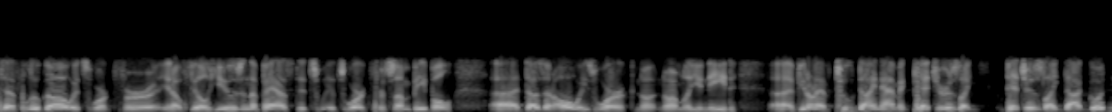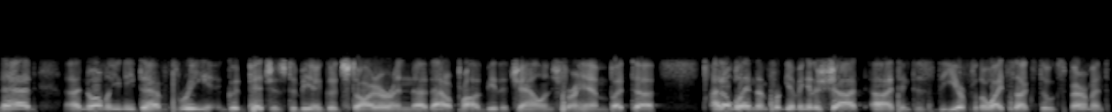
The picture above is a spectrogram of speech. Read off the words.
Seth Lugo. It's worked for you know Phil Hughes in the past. It's it's worked for some people. Uh, it doesn't always work. No, normally, you need uh, if you don't have two dynamic pitchers like pitchers like Doc Gooden had. Uh, normally, you need to have three good pitches to be a good starter, and uh, that'll probably be the challenge for him. But uh, I don't blame them for giving it a shot. Uh, I think this is the year for the White Sox to experiment.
